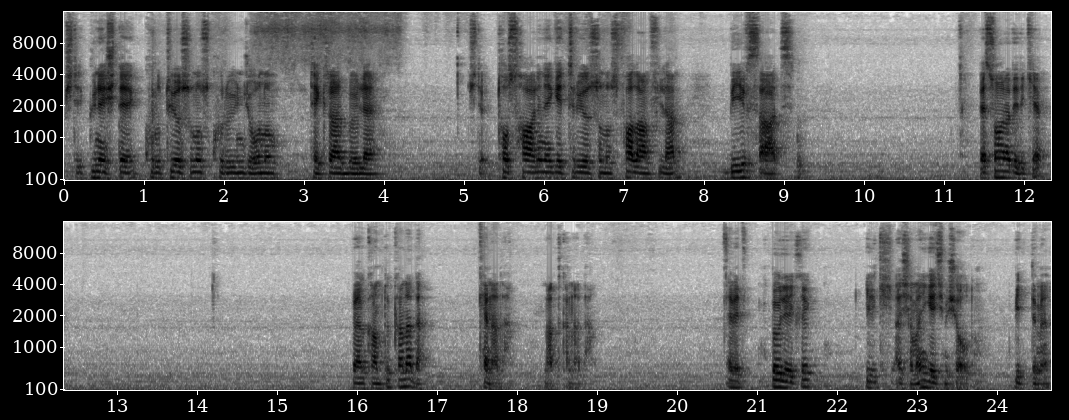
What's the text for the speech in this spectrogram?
işte güneşte kurutuyorsunuz kuruyunca onu tekrar böyle işte toz haline getiriyorsunuz falan filan bir saat ve sonra dedi ki Welcome to Canada. Canada, not Canada. Evet, böylelikle ilk aşamayı geçmiş oldum. Bitti mi?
